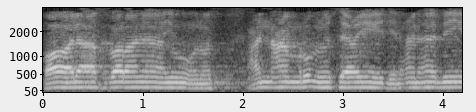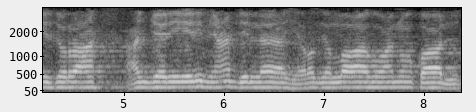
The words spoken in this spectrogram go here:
قال أخبرنا يونس عن عمرو بن سعيد عن أبي زرعة عن جرير بن عبد الله رضي الله عنه قال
